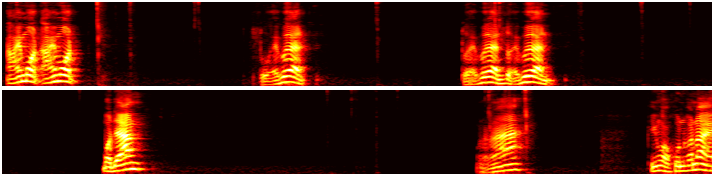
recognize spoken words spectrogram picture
เอาให้หมดเอาให้หมดสวยเพื่อนสวยเพื่อนสวยเพื่อน หมดยังหมดแล้วนะพิมพ์ขอบคุณเขาหน่อย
